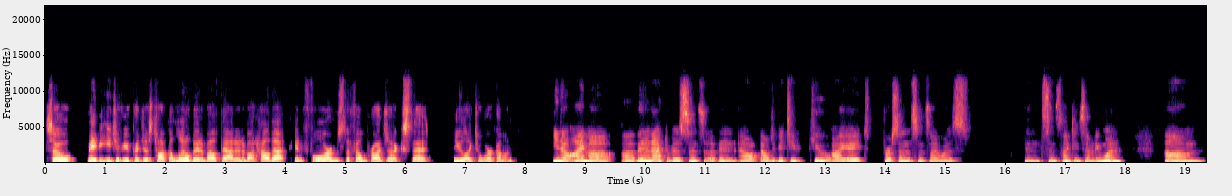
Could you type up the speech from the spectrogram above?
So maybe each of you could just talk a little bit about that and about how that informs the film projects that you like to work on. You know, I'm a uh, been an activist since I've been out LGBTQIA person since I was in since 1971. Um,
